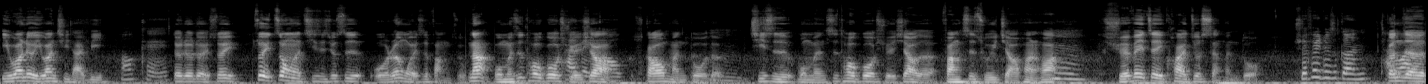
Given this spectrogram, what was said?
一万六一万七台币，？OK，对对对，所以最重的其实就是我认为是房租。那我们是透过学台校高蛮多的，嗯。其实我们是透过学校的方式出去交换的话，嗯，学费这一块就省很多，学费就是跟跟着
